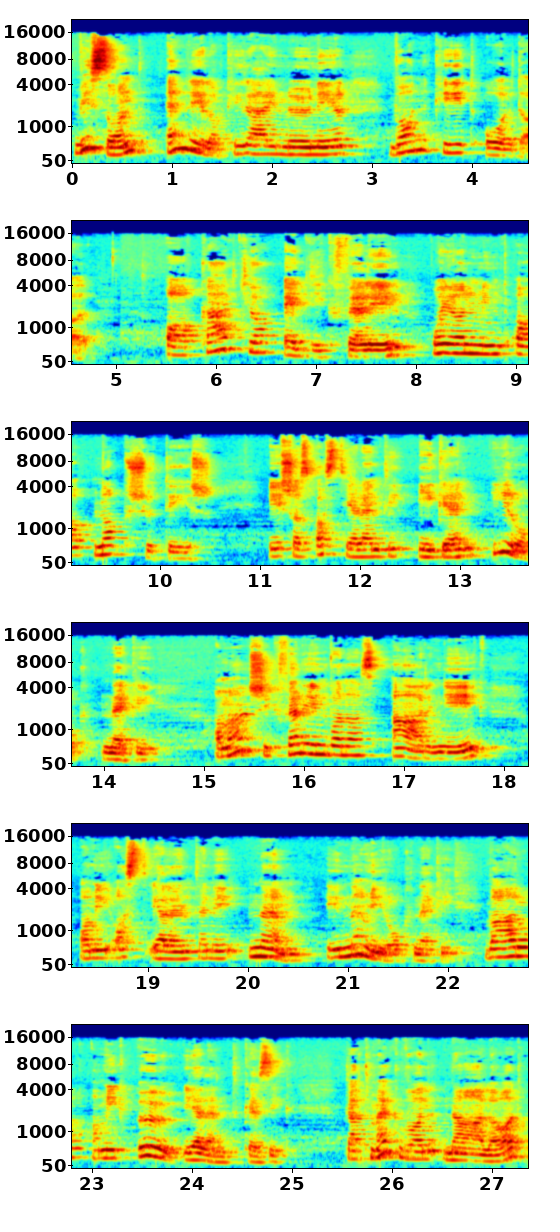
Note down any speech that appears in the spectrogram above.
Viszont ennél a királynőnél van két oldal. A kártya egyik felén olyan, mint a napsütés, és az azt jelenti, igen, írok neki. A másik felén van az árnyék, ami azt jelenteni, nem, én nem írok neki, várok, amíg ő jelentkezik. Tehát megvan nálad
